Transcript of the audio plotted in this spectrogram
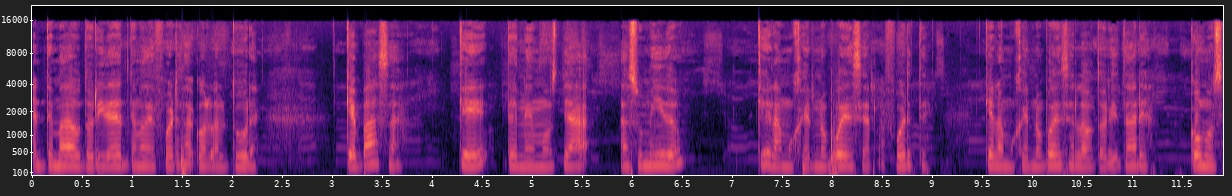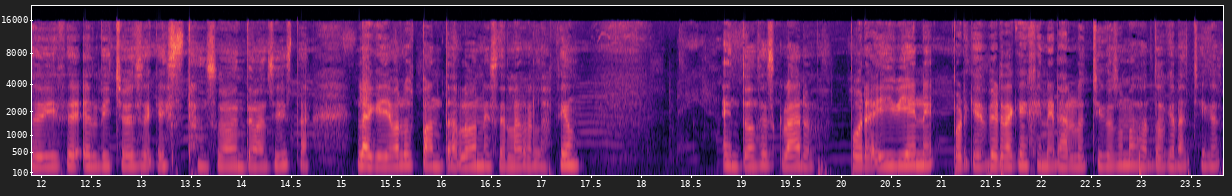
el tema de autoridad y el tema de fuerza con la altura. ¿Qué pasa? que tenemos ya asumido que la mujer no puede ser la fuerte, que la mujer no puede ser la autoritaria, como se dice el dicho ese que es tan sumamente machista, la que lleva los pantalones en la relación. Entonces, claro, por ahí viene, porque es verdad que en general los chicos son más altos que las chicas,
